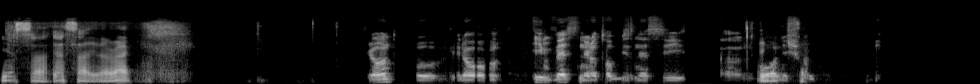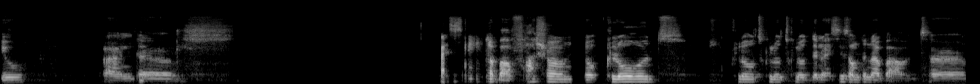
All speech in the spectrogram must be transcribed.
Yes, sir. Yes, sir. You're right. You want to, you know, invest in a lot of businesses, and money sir. should you. And uh, I see something about fashion, you know, clothes, clothes, clothes, clothes. Then I see something about uh,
